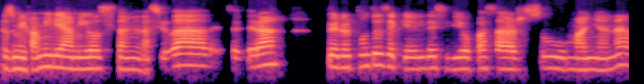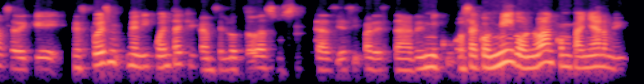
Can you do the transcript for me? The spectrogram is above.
pues mi familia, amigos están en la ciudad, etcétera. Pero el punto es de que él decidió pasar su mañana, o sea, de que después me di cuenta que canceló todas sus citas y así para estar en mi, o sea, conmigo, ¿no? Acompañarme.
